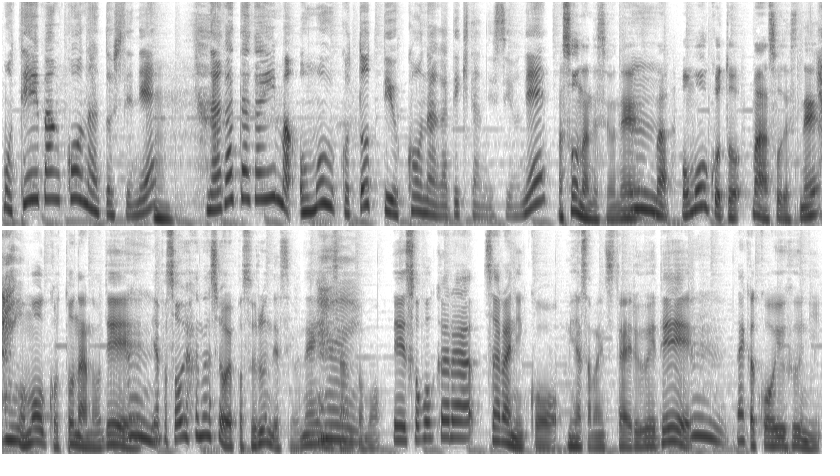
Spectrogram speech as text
もう定番コーナーとしてね、うん。永田が今思うことっていうコーナーができたんですよね。まあ、そうなんですよね、うん。まあ思うことまあそうですね、はい。思うことなので、うん。やっぱそういう話をやっぱするんですよね、はい。インさんとも。でそこからさらにこう皆様に伝える上で、うん。なんかこういうふうに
